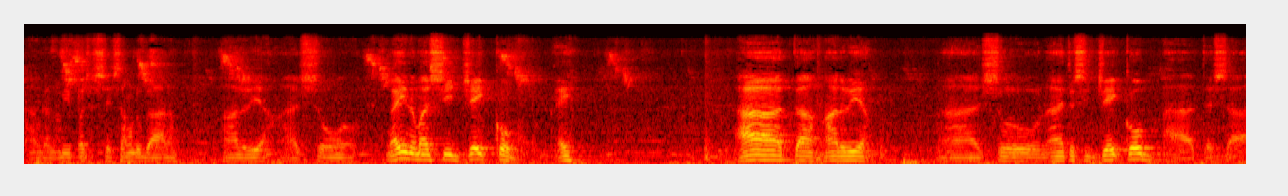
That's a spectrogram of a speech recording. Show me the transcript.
Hanggang lumipas sa isang lugar. Hallelujah. Ah, so, ngayon naman si Jacob. Okay? At, uh, hallelujah. Ah, so, nandito si Jacob at uh, sa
